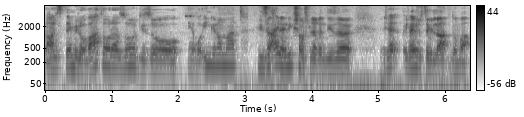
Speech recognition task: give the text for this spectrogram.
war das Demi Lovato oder so, die so Heroin genommen hat? Diese eine Nick Schauspielerin, diese, ich, ich weiß nicht, Demi Lovato war,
